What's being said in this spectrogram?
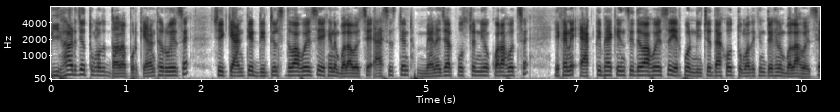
Bihar যে তোমাদের দানাপুর ক্যান্ট রয়েছে, সেই ক্যান্টের ডিটেলস দেওয়া হয়েছে। এখানে বলা হয়েছে অ্যাসিস্ট্যান্ট ম্যানেজার পোস্টে নিয়োগ করা হচ্ছে। এখানে একটি ভ্যাকেন্সি দেওয়া হয়েছে। এরপর নিচে দেখো, তোমাদের কিন্তু এখানে বলা হয়েছে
